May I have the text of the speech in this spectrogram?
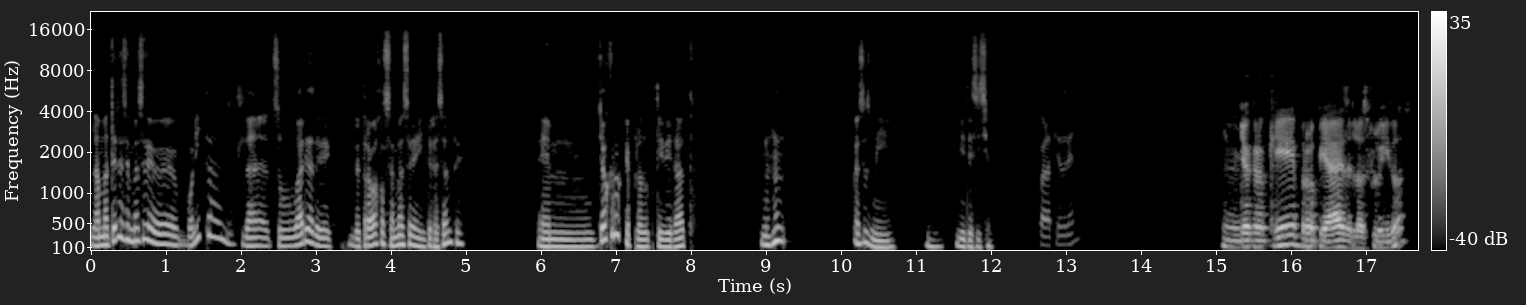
la materia se me hace bonita, la- su área de, de trabajo se me hace interesante. Em, yo creo que productividad. Esa es mi, mi, mi decisión. Para ti, Adrián. Yo creo que propiedades de los fluidos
